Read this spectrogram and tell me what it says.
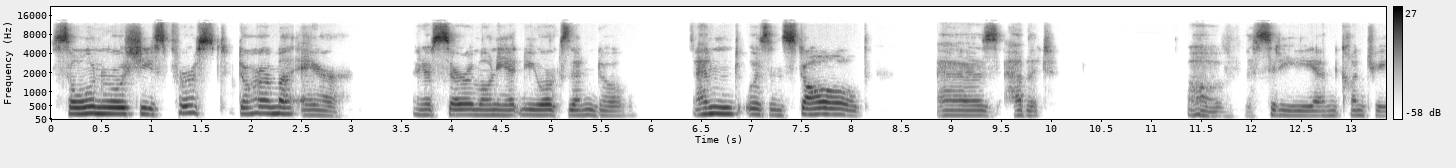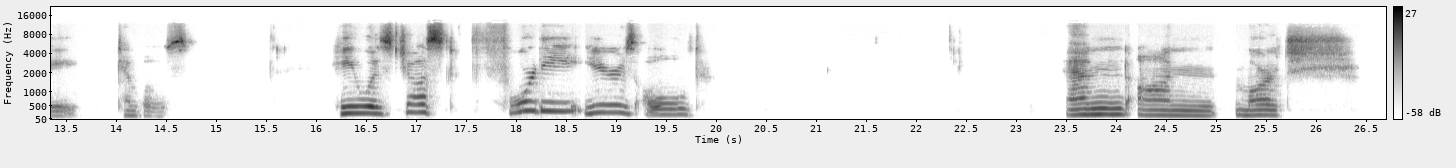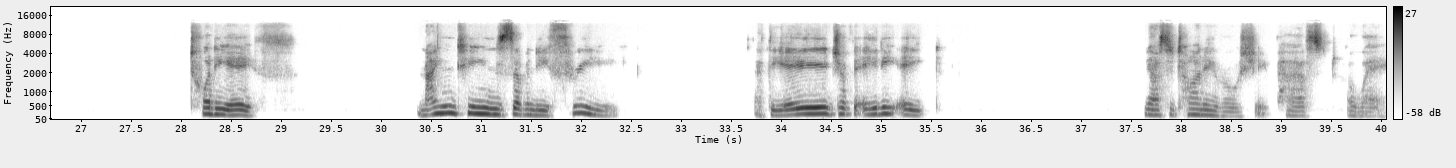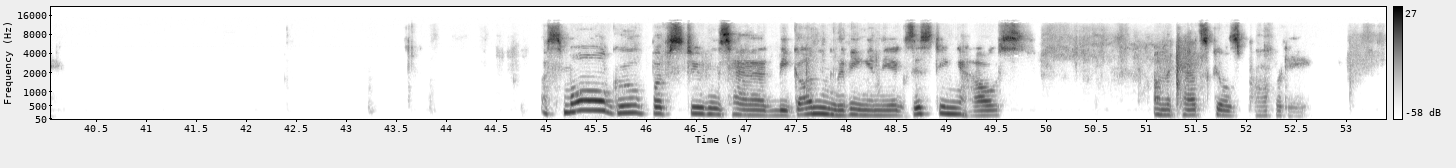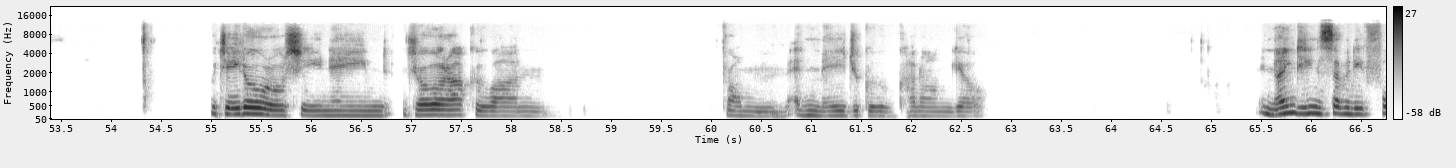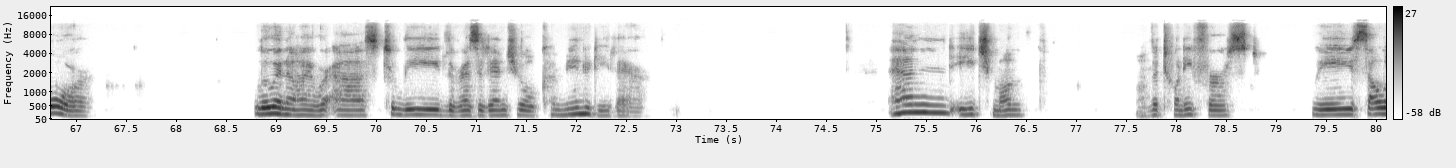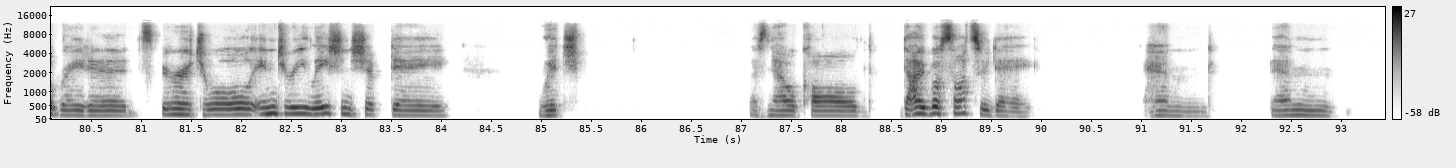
Soen Roshi's first Dharma heir in a ceremony at New York Zendo and was installed as abbot of the city and country temples. He was just 40 years old. And on March 28th, 1973, at the age of 88, Yasutani Roshi passed away. A small group of students had begun living in the existing house on the Catskills property, which Eido Roshi named Jorakuan from Enmei Jukku Kannon Gyo. In 1974, Lou and I were asked to lead the residential community there. And each month on the 21st, we celebrated Spiritual Interrelationship Day, which was now called Daibosatsu Day, and then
